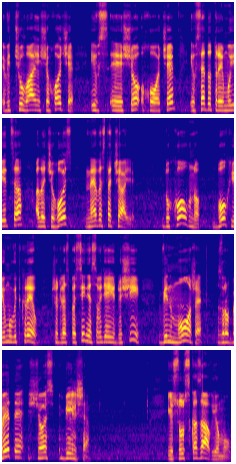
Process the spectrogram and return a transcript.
відчуває, що хоче, і е, що хоче, і все дотримується, але чогось не вистачає. Духовно Бог йому відкрив, що для спасіння своєї душі він може зробити щось більше. Ісус сказав йому:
